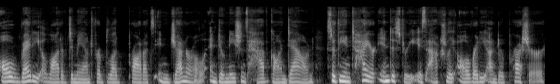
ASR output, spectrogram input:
already a lot of demand for blood products in general, and donations have gone down. So the entire industry is actually already under pressure.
